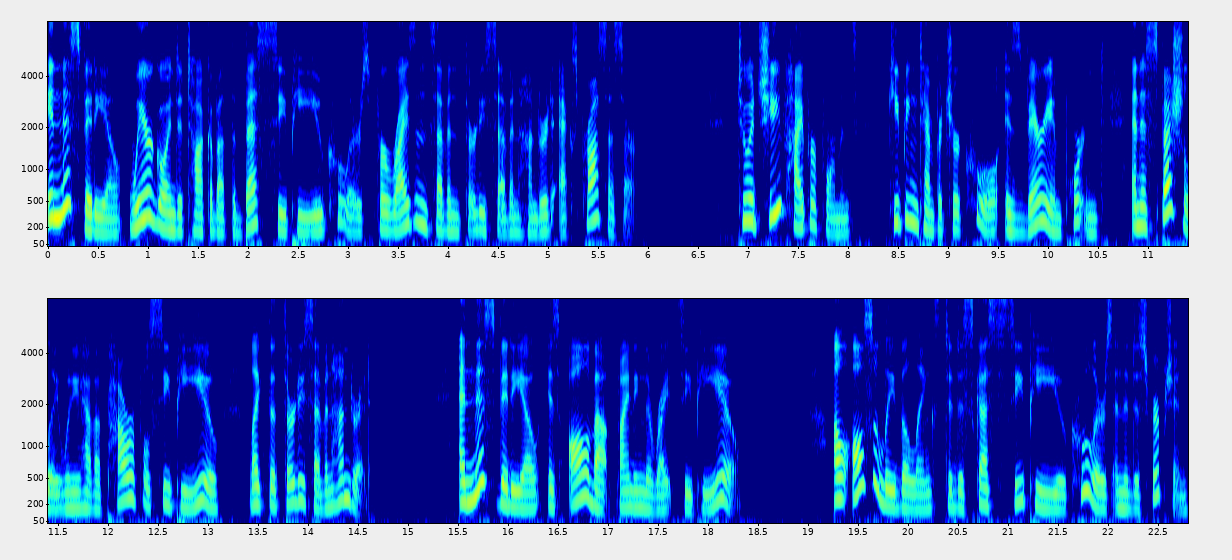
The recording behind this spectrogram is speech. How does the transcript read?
In this video, we are going to talk about the best CPU coolers for Ryzen 7 3700X processor. To achieve high performance, keeping temperature cool is very important, and especially when you have a powerful CPU like the 3700. And this video is all about finding the right CPU. I'll also leave the links to discussed CPU coolers in the description.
